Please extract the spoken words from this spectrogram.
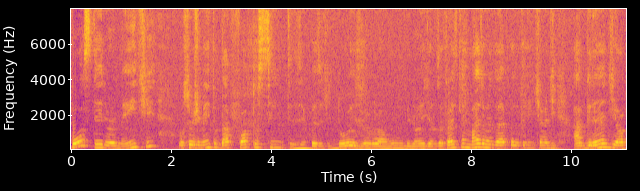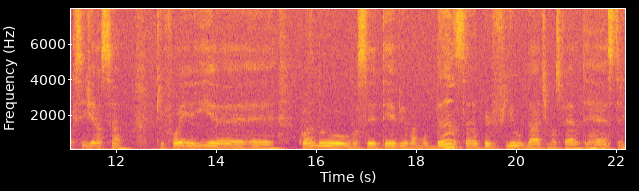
posteriormente o surgimento da fotossíntese, coisa de 2,1 bilhões de anos atrás, que é mais ou menos a época do que a gente chama de a grande oxigenação, que foi aí é, é, quando você teve uma mudança no perfil da atmosfera terrestre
